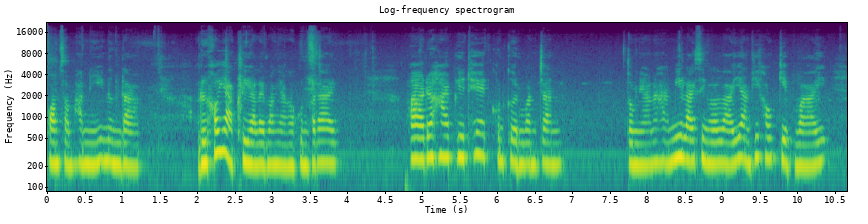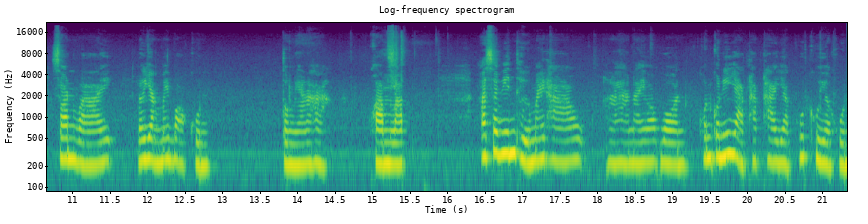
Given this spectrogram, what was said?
ความสัมพันธ์นี้หนึ่งดาบ หรือเขาอยากเคลียร์อะไรบางอย่างกับคุณก็ได้อ่า The High Priestess คนเกิดวันจันทร์ ตรงนี้นะคะ มีหลายสิ่งหลายอย่างที่เขาเก็บไว้ ซ่อนไว้ แล้วยังไม่บอกคุณ ตรงนี้นะคะ ความลับ อัศวินถือไม้เท้านะคะนายออกวอนคนคนนี้อยากทักทายอยากพูดคุยกับคุณ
